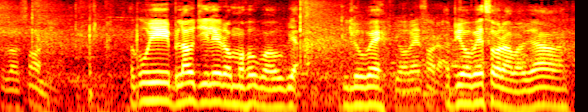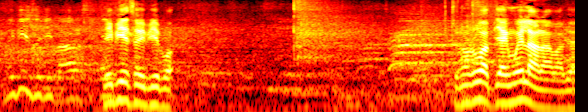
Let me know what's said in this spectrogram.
တော်တော်ဆော့နေအကိုကြီးဘလောက်ကြီးလဲတော့မဟုတ်ပါဘူးဗျဒီလိုပဲပျော်ပဲဆော့တာအပျော်ပဲဆော့တာပါဗျာနေပြည့်ဆိုပြီးပါနေပြည့်ဆိုပြီးပေါ့ ကျွန်တော်တို့ကပြိုင်ပွဲလာတာပါဗျ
